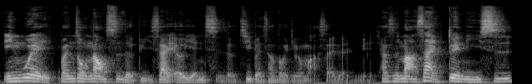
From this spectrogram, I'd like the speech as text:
因为观众闹事的比赛而延迟的，基本上都一定有马赛在里面，像是马赛对尼斯。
